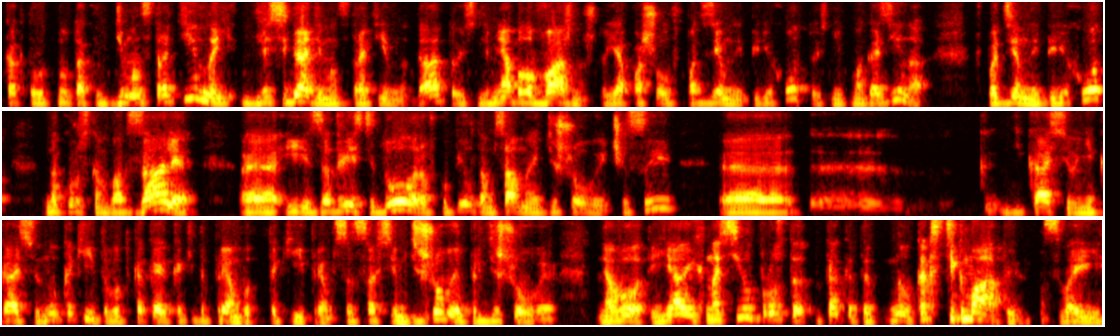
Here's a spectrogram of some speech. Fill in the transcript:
как-то вот, ну так вот демонстративно, для себя демонстративно, да, то есть для меня было важно, что я пошел в подземный переход, то есть не в магазин, а в подземный переход на Курском вокзале, э, и за 200 долларов купил там самые дешевые часы, не Кассио, ну какие-то вот какая, какие-то прям вот такие прям совсем дешевые, придешевые. Вот, и я их носил просто как это, ну, как стигматы свои,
